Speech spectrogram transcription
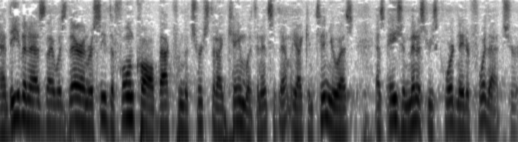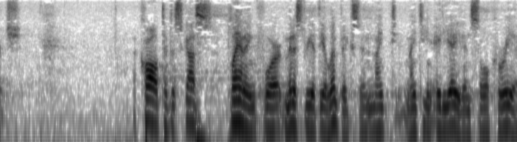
And even as I was there and received a phone call back from the church that I came with, and incidentally, I continue as, as Asian Ministries coordinator for that church, a call to discuss planning for ministry at the Olympics in 19, 1988 in Seoul, Korea.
